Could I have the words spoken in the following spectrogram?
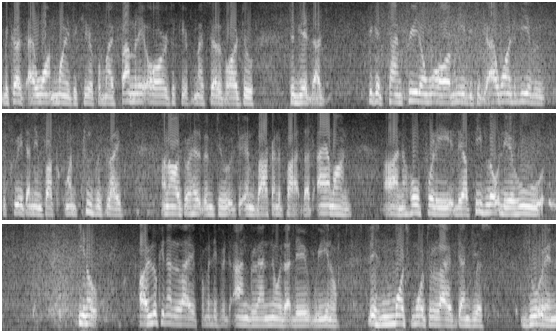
because I want money to care for my family or to care for myself or to to get that to get time freedom or maybe to I want to be able to create an impact on people's life and also help them to, to embark on the path that I am on. And hopefully there are people out there who you know are looking at life from a different angle and know that they you know there's much more to life than just doing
